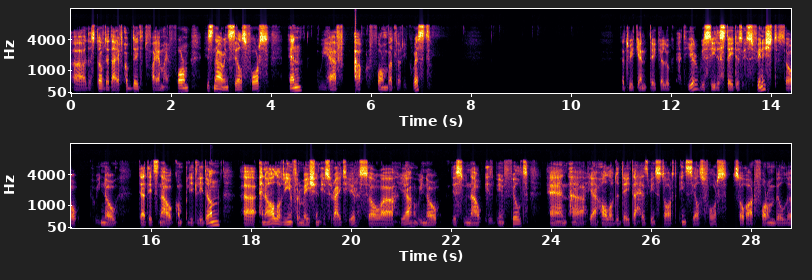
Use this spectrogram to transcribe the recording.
uh, the stuff that I have updated via my form is now in Salesforce. And we have our form butler request that we can take a look at here. We see the status is finished. So we know that it's now completely done. Uh, and all of the information is right here. So uh, yeah, we know this now is being filled and uh, yeah, all of the data has been stored in Salesforce. So our form builder,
